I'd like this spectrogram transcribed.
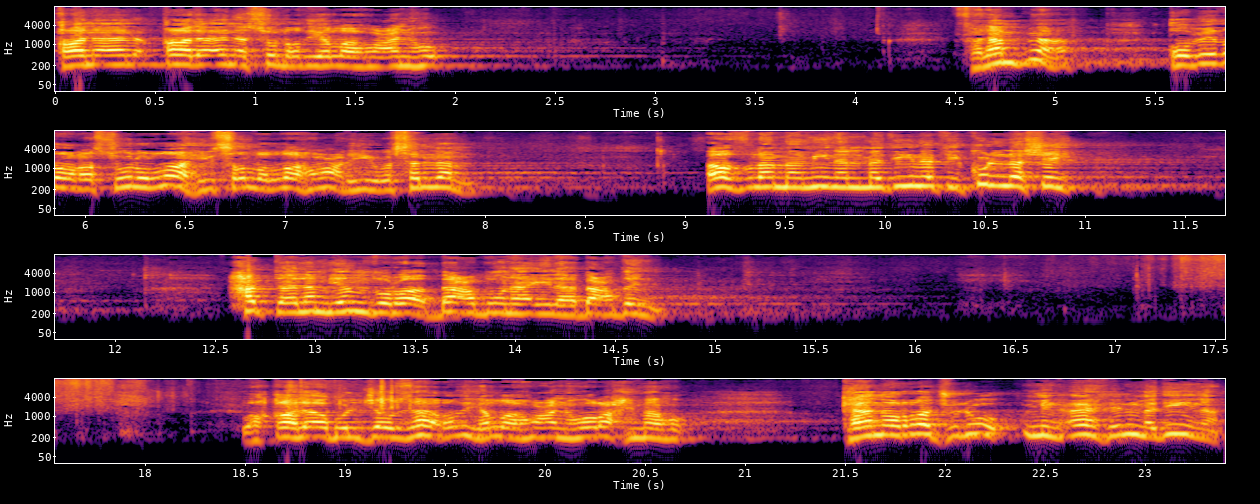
قال قال أنس رضي الله عنه فلما قبض رسول الله صلى الله عليه وسلم أظلم من المدينة كل شيء حتى لم ينظر بعضنا إلى بعض. وقال أبو الجوزاء رضي الله عنه ورحمه كان الرجل من أهل المدينة.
